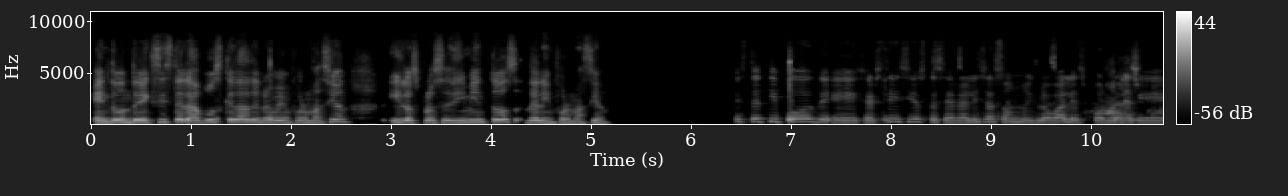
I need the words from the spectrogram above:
en donde existe la búsqueda de nueva información y los procedimientos de la información. Este tipo de ejercicios que se realizan son muy globales, por lo que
